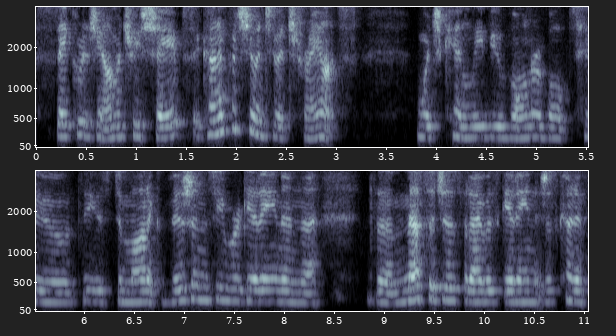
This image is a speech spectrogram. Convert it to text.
sacred geometry shapes, it kind of puts you into a trance, which can leave you vulnerable to these demonic visions you were getting and the the messages that I was getting. It just kind of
